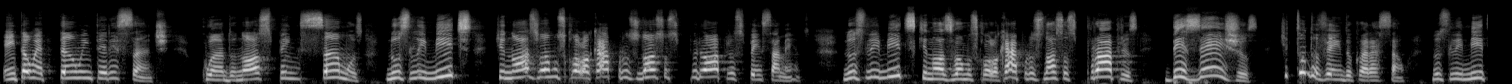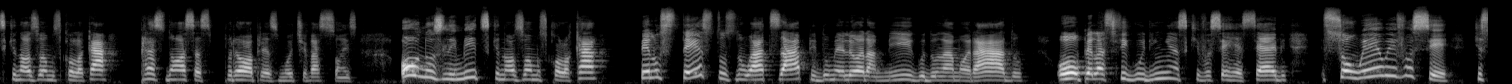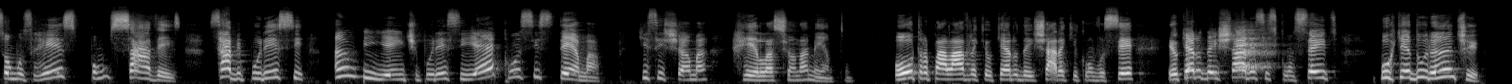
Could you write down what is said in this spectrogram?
Então é tão interessante quando nós pensamos nos limites que nós vamos colocar para os nossos próprios pensamentos, nos limites que nós vamos colocar para os nossos próprios desejos que tudo vem do coração, nos limites que nós vamos colocar para as nossas próprias motivações, ou nos limites que nós vamos colocar pelos textos no WhatsApp do melhor amigo, do namorado, ou pelas figurinhas que você recebe. Sou eu e você que somos responsáveis, sabe, por esse ambiente, por esse ecossistema que se chama relacionamento. Outra palavra que eu quero deixar aqui com você, eu quero deixar esses conceitos, porque durante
